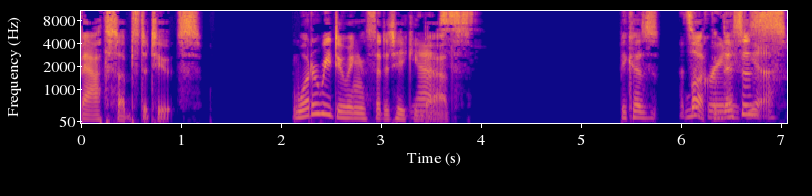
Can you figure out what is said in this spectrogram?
bath substitutes what are we doing instead of taking Yes. baths because That's look this idea. is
